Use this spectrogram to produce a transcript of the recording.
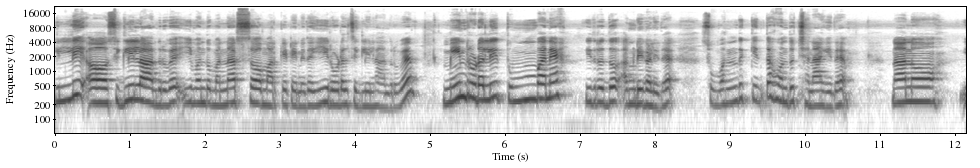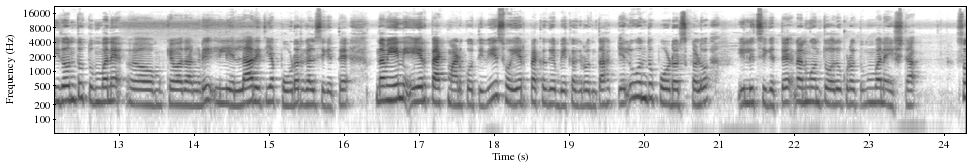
ಇಲ್ಲಿ ಸಿಗಲಿಲ್ಲ ಅಂದ್ರೂ ಈ ಒಂದು ಮನ್ನಾರ್ಸ್ ಮಾರ್ಕೆಟ್ ಏನಿದೆ, ಈ ರೋಡಲ್ಲಿ ಸಿಗಲಿಲ್ಲ ಅಂದ್ರೂ ಮೇನ್ ರೋಡಲ್ಲಿ ತುಂಬಾ ಇದ್ರದ್ದು ಅಂಗಡಿಗಳಿದೆ. ಸೊ, ಒಂದಕ್ಕಿಂತ ಒಂದು ಚೆನ್ನಾಗಿದೆ. ನಾನು ಇದಂತೂ ತುಂಬಾ ಮುಖ್ಯವಾದ ಅಂಗಡಿ. ಇಲ್ಲಿ ಎಲ್ಲ ರೀತಿಯ ಪೌಡರ್ಗಳು ಸಿಗುತ್ತೆ. ನಾವು ಏನು ಏರ್ ಪ್ಯಾಕ್ ಮಾಡ್ಕೋತೀವಿ, ಸೊ ಏರ್ ಪ್ಯಾಕ್ಗೆ ಬೇಕಾಗಿರುವಂತಹ ಕೆಲವೊಂದು ಪೌಡರ್ಸ್ಗಳು ಇಲ್ಲಿ ಸಿಗುತ್ತೆ. ನನಗಂತೂ ಅದು ಕೂಡ ತುಂಬಾ ಇಷ್ಟ. ಸೊ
